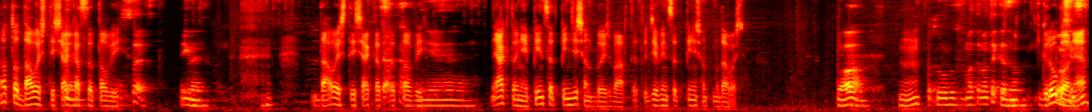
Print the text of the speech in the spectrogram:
No to dałeś tysiaka Nie. setowi. Set. Ignite. Dałeś tysiaka setowi. Nie. Jak to nie? 550 byłeś warty, to 950 mu dałeś. Wow. Hmm? To tu w matematykę znam. Grubo, nie?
